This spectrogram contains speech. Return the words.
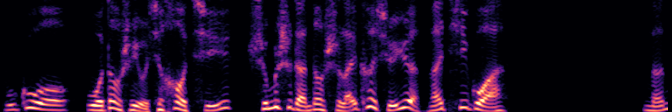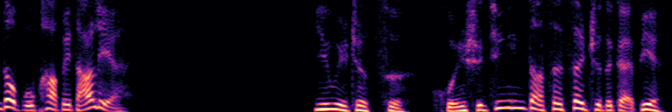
不过我倒是有些好奇，什么是敢到史莱克学院来踢馆？难道不怕被打脸？因为这次魂师精英大赛赛制的改变，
